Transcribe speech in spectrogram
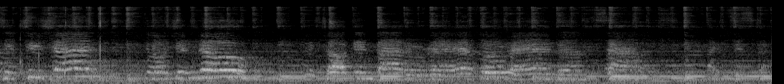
Constitution. Don't you know we're talking about a referendum sounds like system.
